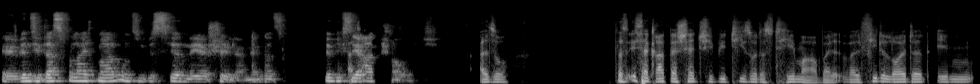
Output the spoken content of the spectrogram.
Äh, wenn Sie das vielleicht mal uns ein bisschen näher schildern, denn das finde ich sehr also, anschaulich. Also, das ist ja gerade bei ChatGPT so das Thema, weil, weil viele Leute eben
